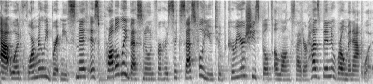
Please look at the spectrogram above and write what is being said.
Atwood, formerly Brittany Smith, is probably best known for her successful YouTube career she's built alongside her husband, Roman Atwood.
